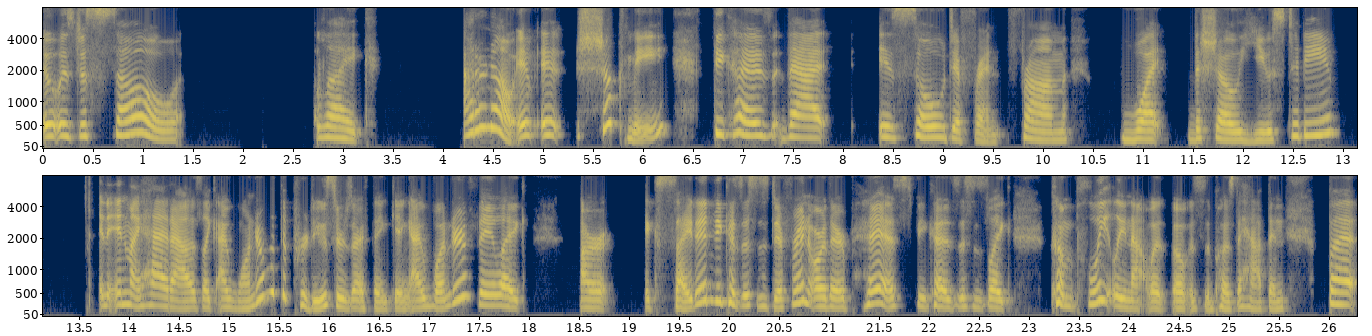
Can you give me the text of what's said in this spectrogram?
it was just so like, I don't know, it, it shook me because that is so different from what the show used to be. And in my head, I was like, I wonder what the producers are thinking. I wonder if they like are excited because this is different or they're pissed because this is like completely not what, what was supposed to happen. But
